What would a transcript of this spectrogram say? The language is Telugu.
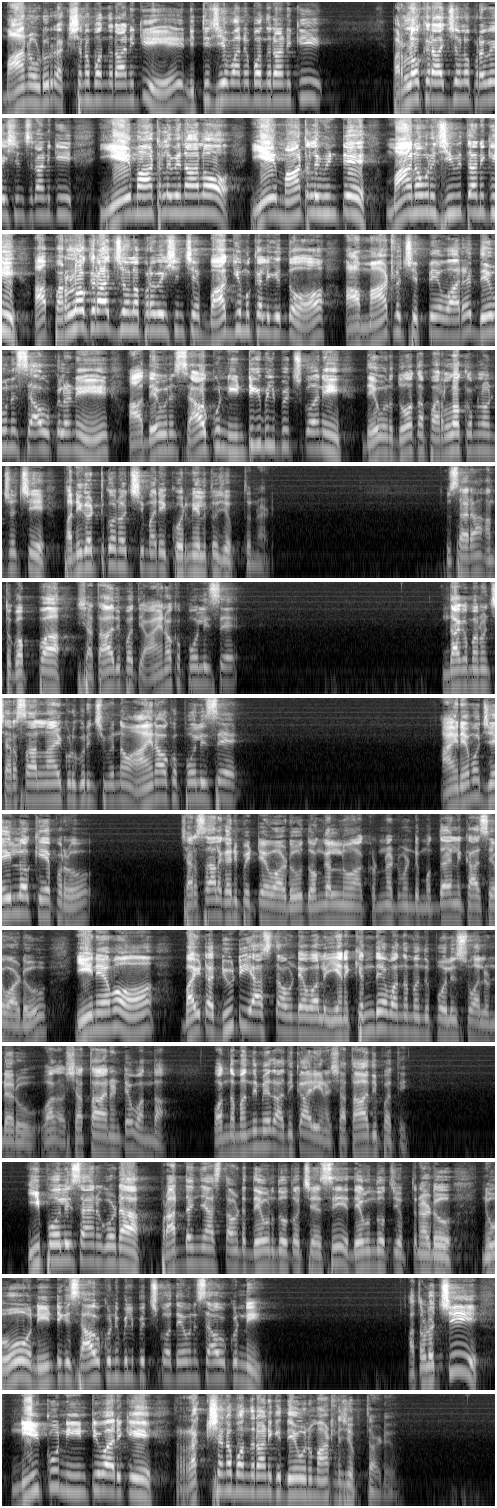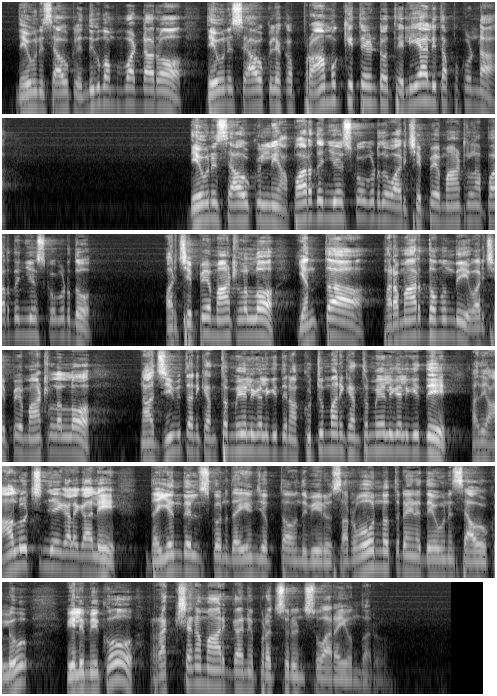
మానవుడు రక్షణ పొందడానికి నిత్య జీవాన్ని పొందడానికి పరలోక రాజ్యంలో ప్రవేశించడానికి ఏ మాటలు వినాలో ఏ మాటలు వింటే మానవుని జీవితానికి ఆ పరలోక రాజ్యంలో ప్రవేశించే భాగ్యము కలిగిద్దో ఆ మాటలు చెప్పేవారే దేవుని సేవకులని ఆ దేవుని సేవకుని ఇంటికి పిలిపించుకొని దేవుని దూత పరలోకంలో నుంచి వచ్చి పనిగట్టుకొని వచ్చి మరి కొరినేలతో చెప్తున్నాడు. చూసారా? అంత గొప్ప శతాధిపతి. ఆయన ఒక పోలీసే. ఇందాక మనం చెరసాల నాయకుడి గురించి విన్నాం. ఆయన ఒక పోలీసే. ఆయనేమో జైల్లో కీపరు. చెరసాల కనిపెట్టేవాడు దొంగలను అక్కడ ఉన్నటువంటి ముద్దాయిల్ని కాసేవాడు. ఈయనేమో బయట డ్యూటీ చేస్తూ ఉండేవాళ్ళు. ఈయన కిందే వంద మంది పోలీసు వాళ్ళు ఉండారు. శత అని అంటే వంద. వంద మంది మీద అధికారి ఆయన శతాధిపతి. ఈ పోలీస్ ఆయన కూడా ప్రార్థన చేస్తూ ఉంటే దేవుని దూత వచ్చేసి దేవుని దూత చెప్తున్నాడు నువ్వు నీ ఇంటికి సేవకుని పిలిపించుకో దేవుని సేవకుణ్ణి. అతడు వచ్చి నీకు నీ ఇంటి వారికి రక్షణ పొందడానికి దేవుని మాటలు చెప్తాడు. దేవుని సేవకులు ఎందుకు పంపబడ్డారో దేవుని సేవకుల యొక్క ప్రాముఖ్యత ఏంటో తెలియాలి తప్పకుండా. దేవుని సేవకుల్ని అపార్థం చేసుకోకూడదు వారు చెప్పే మాటలను అపార్థం చేసుకోకూడదు. వారు చెప్పే మాటలలో ఎంత పరమార్థం ఉంది వారు చెప్పే మాటలలో నా జీవితానికి ఎంత మేలు కలిగిద్ది నా కుటుంబానికి ఎంత మేలు కలిగిద్ది అది ఆలోచన చేయగలగాలి. దయ్యం తెలుసుకొని దయ్యం చెప్తా ఉంది. వీరు సర్వోన్నతుడైన దేవుని సేవకులు. వీళ్ళు మీకు రక్షణ మార్గాన్ని ప్రచురించు వారై ఉన్నారు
